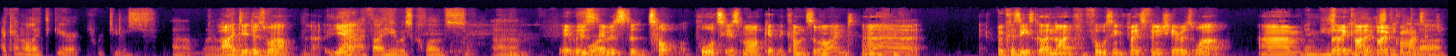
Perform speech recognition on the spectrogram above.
I kind of liked Garrick Porteous. Um, I, did as well. Uh, yeah. yeah. I thought he was close. Um, it was for, it was the top Porteous market that comes to mind uh, because he's got a ninth and 14th place finish here as well. Um, so they kind of both got my attention.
